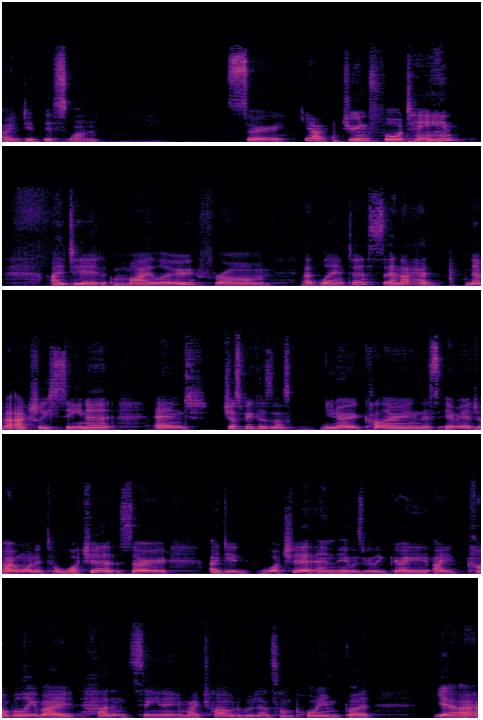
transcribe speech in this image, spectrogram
I did this one. So yeah, June 14th I did Milo from Atlantis and I had never actually seen it and just because I was you know coloring this image I wanted to watch it so I did watch it and it was really great. I can't believe I hadn't seen it in my childhood at some point but yeah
